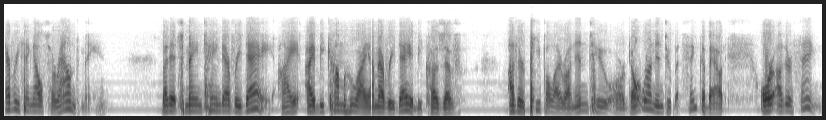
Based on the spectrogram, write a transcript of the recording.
everything else around me, but it's maintained every day. I, I become who I am every day because of other people I run into or don't run into but think about, or other things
